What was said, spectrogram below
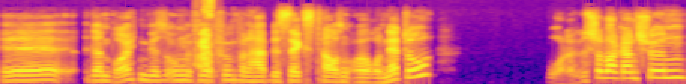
äh, dann bräuchten wir so ungefähr 5.500 bis 6.000 Euro netto. Boah, das ist schon mal ganz schön,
